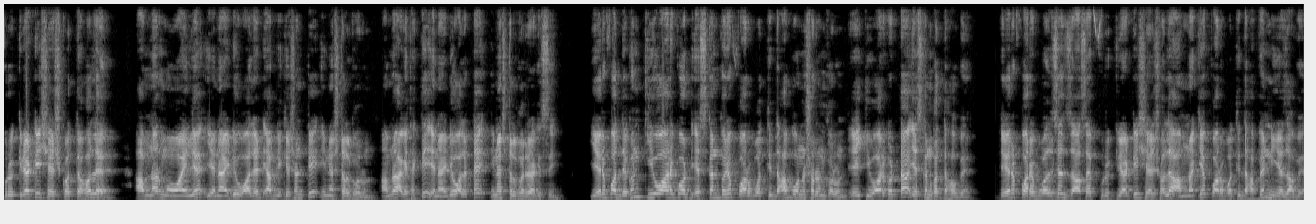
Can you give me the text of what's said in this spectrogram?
প্রক্রিয়াটি শেষ করতে হলে আপনার মোবাইলে এনআইডি ওয়ালেট অ্যাপ্লিকেশনটি ইনস্টল করুন। আমরা আগে থাকতে এনআইডি ওয়ালেটটা ইনস্টল করে রাখেছি। এরপর দেখুন কিউআর কোড স্ক্যান করে পরবর্তী ধাপ অনুসরণ করুন। এই কিউআর কোডটা স্ক্যান করতে হবে। এরপরে বলছে, যা যাচাই প্রক্রিয়াটি শেষ হলে আপনাকে পরবর্তী ধাপে নিয়ে যাবে।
